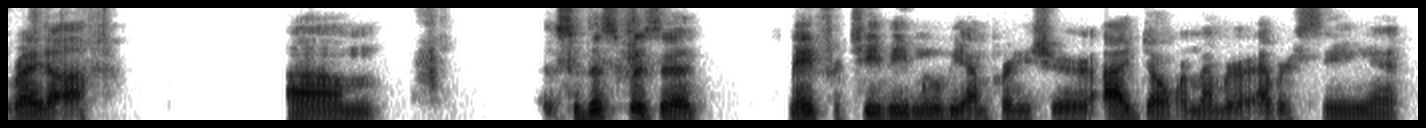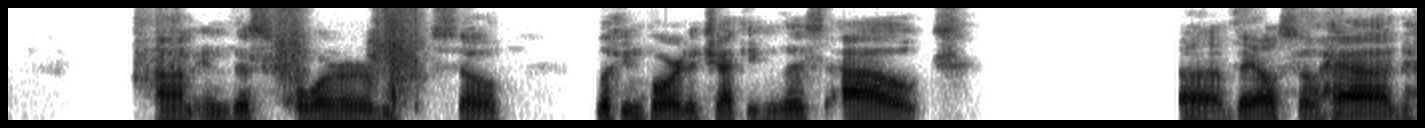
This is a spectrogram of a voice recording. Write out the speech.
right off. Um, so this was a made for TV movie, I'm pretty sure. I don't remember ever seeing it um, in this form. So looking forward to checking this out. Uh, they also had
